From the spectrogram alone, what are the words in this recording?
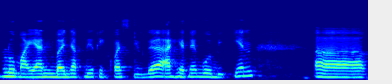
lumayan banyak di request juga. Akhirnya gue bikin uh,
